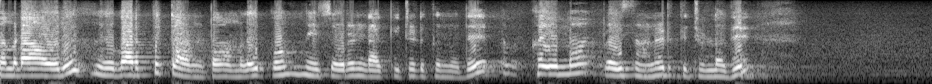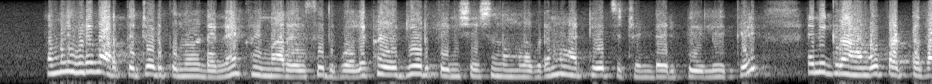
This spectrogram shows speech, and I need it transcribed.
നമ്മുടെ ആ ഒരു വറുത്തിട്ടാണ് കേട്ടോ നമ്മളിപ്പം നെയ്ച്ചോറ് ഉണ്ടാക്കിയിട്ട് എടുക്കുന്നത്. കൈമ റൈസാണ് എടുത്തിട്ടുള്ളത്. നമ്മളിവിടെ വറുത്തിട്ട് എടുക്കുന്നതുകൊണ്ട് തന്നെ ക്രീമ റൈസ് ഇതുപോലെ കഴുകി എടുത്തതിന് ശേഷം നമ്മൾ ഇവിടെ മാറ്റി വെച്ചിട്ടുണ്ട് അരിപ്പയിലേക്ക് ഇനി ഗ്രാമ്പു പട്ടത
